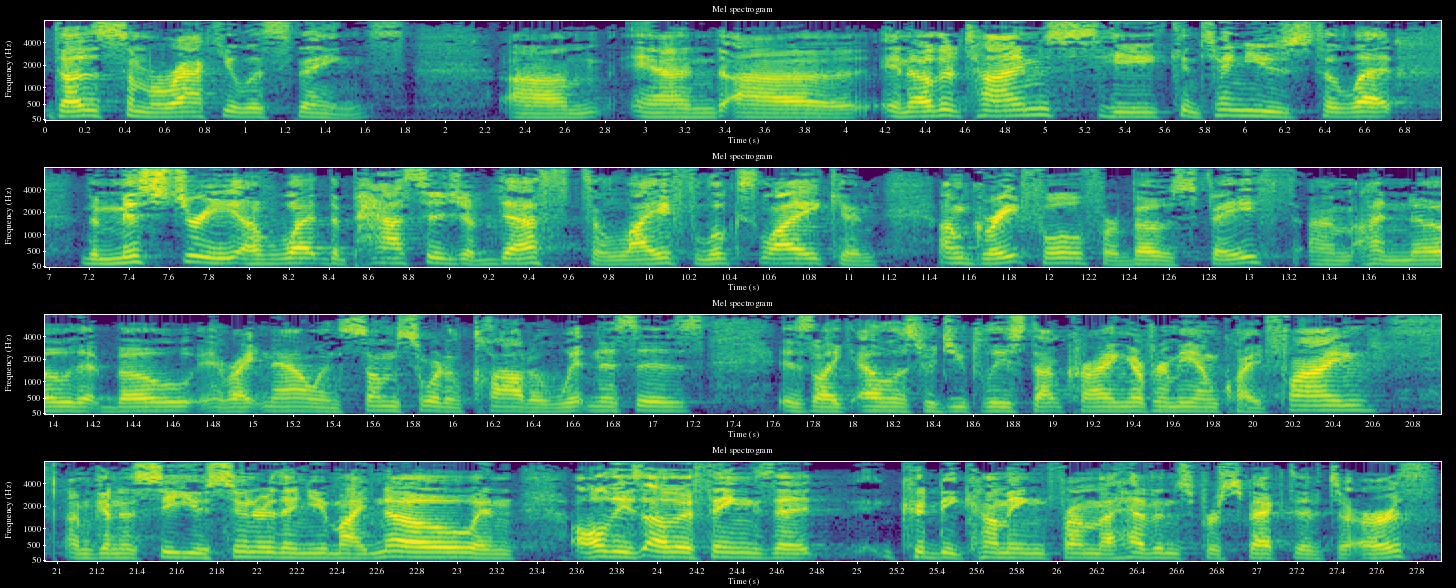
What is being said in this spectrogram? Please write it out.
does some miraculous things. Um, and uh, in other times, he continues to let the mystery of what the passage of death to life looks like. And I'm grateful for Bo's faith. Um, I know that Bo right now in some sort of cloud of witnesses is like, Ellis, would you please stop crying over me? I'm quite fine. I'm going to see you sooner than you might know and all these other things that could be coming from a heaven's perspective to earth.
